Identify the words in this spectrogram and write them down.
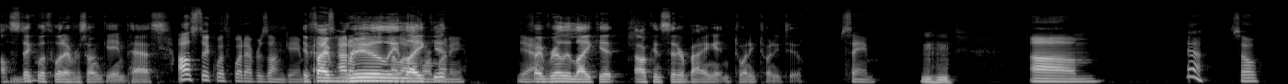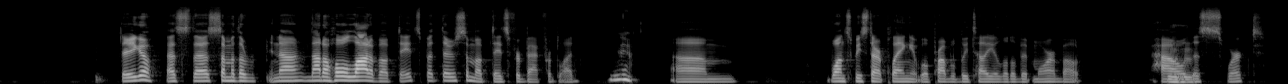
I'll stick with whatever's on Game Pass. I'll stick with whatever's on Game If Pass. I don't need to really like it- money. If I really like it, I'll consider buying it in 2022. same. hmm Um, yeah. So there you go. That's the some of the no, not a whole lot of updates, but there's some updates for Back 4 Blood. Yeah. Um, once we start playing it, we'll probably tell you a little bit more about how Mhm. this worked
